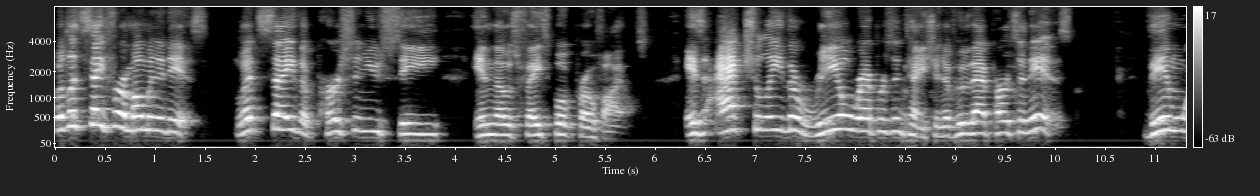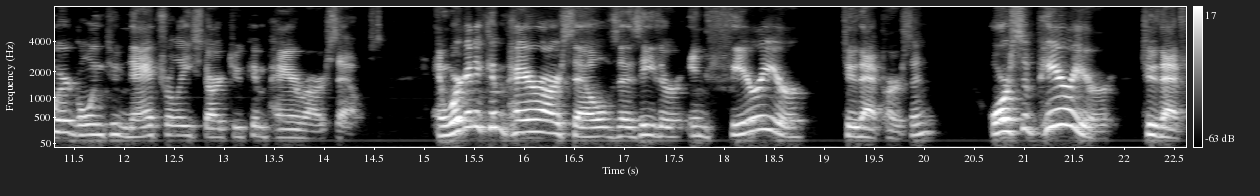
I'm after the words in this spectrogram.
But let's say for a moment it is. Let's say the person you see in those Facebook profiles is actually the real representation of who that person is. Then we're going to naturally start to compare ourselves. And we're going to compare ourselves as either inferior to that person or superior to that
